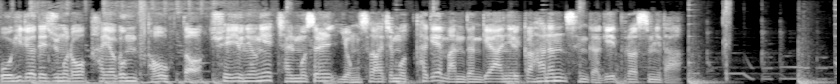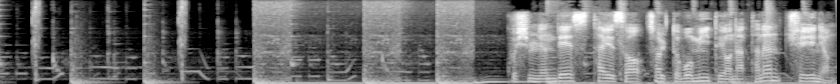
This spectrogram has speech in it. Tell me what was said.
오히려 대중으로 하여금 더욱더 최윤영의 잘못을 용서하지 못하게 만든 게 아닐까 하는 생각이 들었습니다. (90년대) 스타에서 절도범이 되어 나타난 최윤영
